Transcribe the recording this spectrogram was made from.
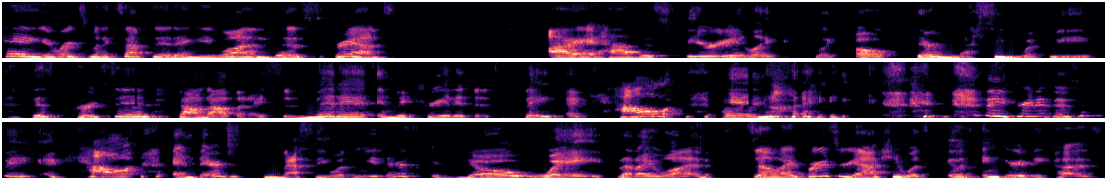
hey, your work's been accepted and you won this grant, I had this theory, like, like, oh, they're messing with me. This person found out that I submitted and they created this fake account and like they created this fake account and they're just messing with me. There's no way that I won. So my first reaction was it was anger because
